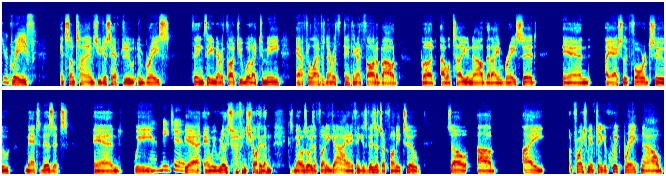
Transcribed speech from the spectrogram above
Your grief, and sometimes you just have to embrace things that you never thought you would. Like to me, afterlife was never anything I thought about, but I will tell you now that I embrace it and I actually look forward to Matt's visits. And we, Yeah, me too. yeah, and we really sort of enjoy them because Matt was always a funny guy, and I think his visits are funny too. So uh, I unfortunately have to take a quick break now,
